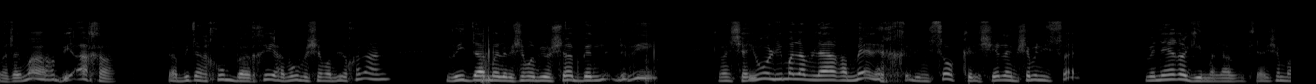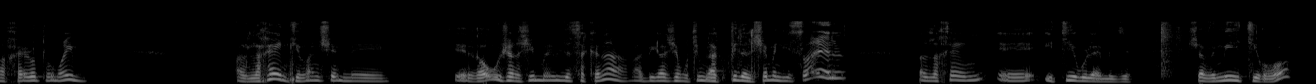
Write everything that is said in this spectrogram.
אומרת הגמרא, רבי אחא ורבי תנחום ברכי אמרו בשם רבי יוחנן, וידאמר בשם רבי יהושע בן לוי, כיוון שהיו עולים עליו להר המלך למסוק כדי שיהיה להם שמן ישראל, ונהרגים עליו, כי היו שם חיילות רומאים. אז לכן, כיוון שהם אה, אה, ראו שאנשים באים לסכנה, רק בגלל שהם רוצים להקפיד על שמן ישראל, אז לכן אה, התירו להם את זה. עכשיו, ומי התירו?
